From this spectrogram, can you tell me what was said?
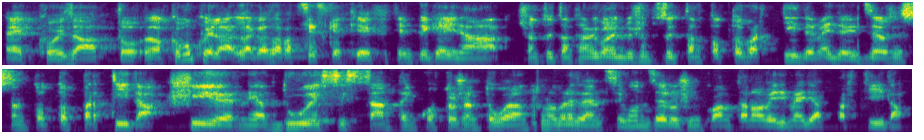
Ecco, esatto. No, comunque la, la, cosa pazzesca è che effettivamente Kane ha 189 gol in 278 partite, media di 0,68 a partita, Schiller ne ha 2,60 in 441 presenze con 0,59 di media a partita.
